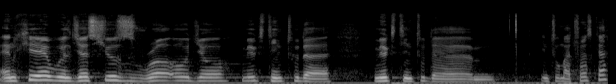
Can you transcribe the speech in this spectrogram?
And here we'll just use raw audio mixed into the mixed into the um, into Matroska.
